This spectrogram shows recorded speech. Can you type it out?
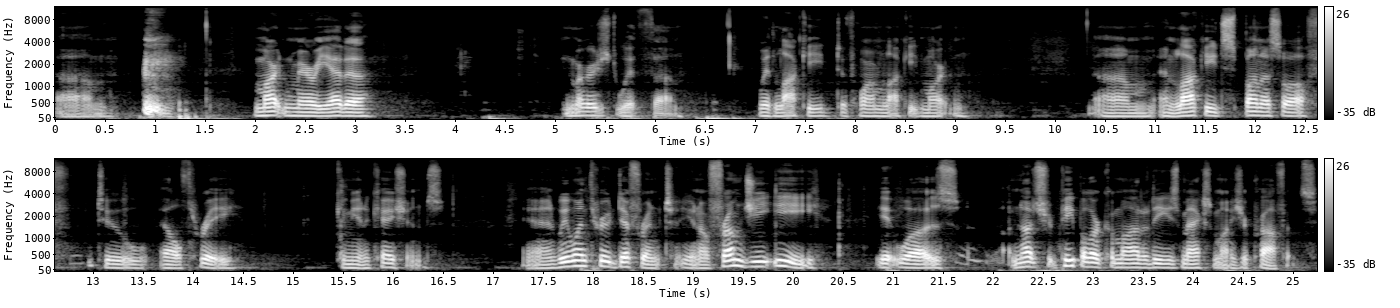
Um, Martin Marietta merged with um, with Lockheed to form Lockheed Martin, um, and Lockheed spun us off to L3 Communications, and we went through different. You know, from GE, it was I'm not sure people are commodities. Maximize your profits.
